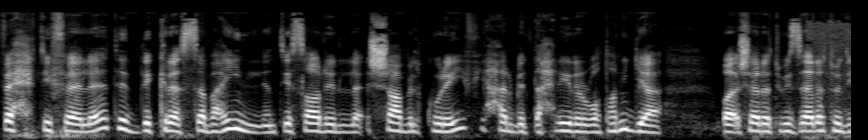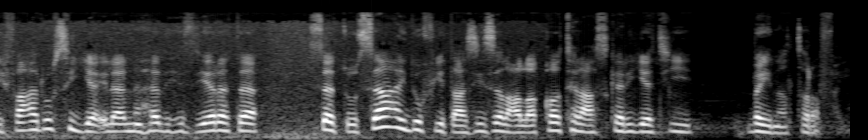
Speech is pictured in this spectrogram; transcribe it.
في احتفالات الذكرى السبعين لانتصار الشعب الكوري في حرب التحرير الوطنية. وأشارت وزارة الدفاع الروسية إلى أن هذه الزيارة ستساعد في تعزيز العلاقات العسكرية بين الطرفين.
